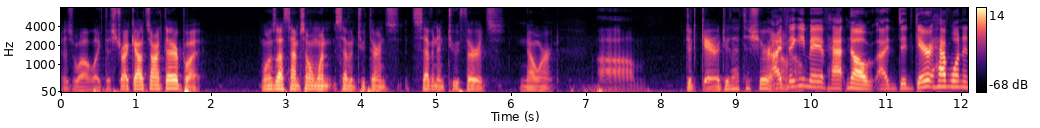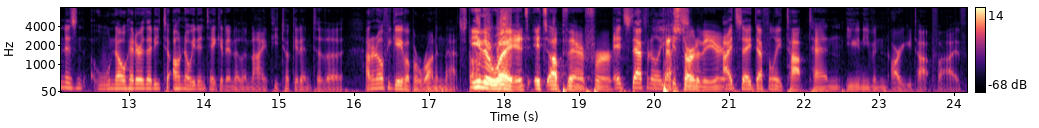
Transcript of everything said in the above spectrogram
as well. Like the strikeouts aren't there, but when was the last time someone went seven two thirds? Seven and two thirds, no earned. Um, Did Gerrit do that this year? I, don't think know. he may have had no. I did Gerrit have one in his no hitter that he took. Oh no, he didn't take it into the ninth. He took it into the. I don't know if he gave up a run in that start. Either way, it's it's up there for it's definitely best could start of the year. I'd say definitely top ten. You can even argue top five,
